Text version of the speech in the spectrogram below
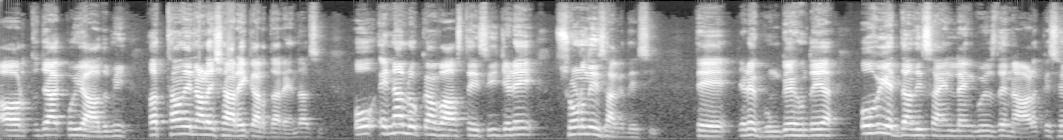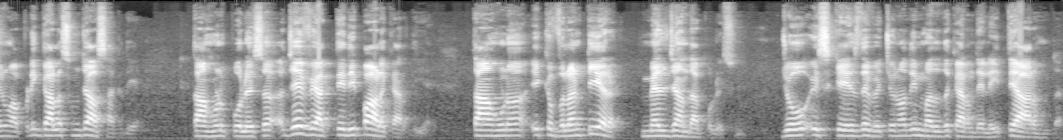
ਔਰਤ ਜਾਂ ਕੋਈ ਆਦਮੀ ਹੱਥਾਂ ਦੇ ਨਾਲ ਇਸ਼ਾਰੇ ਕਰਦਾ ਰਹਿੰਦਾ ਸੀ। ਉਹ ਇਹਨਾਂ ਲੋਕਾਂ ਵਾਸਤੇ ਸੀ ਜਿਹੜੇ ਸੁਣ ਨਹੀਂ ਸਕਦੇ ਸੀ। ਤੇ ਜਿਹੜੇ ਗੂੰਗੇ ਹੁੰਦੇ ਆ, ਉਹ ਵੀ ਇਦਾਂ ਦੀ ਸਾਈਨ ਲੈਂਗੁਏਜ ਦੇ ਨਾਲ ਕਿਸੇ ਨੂੰ ਆਪਣੀ ਗੱਲ ਸਮਝਾ ਸਕਦੇ ਆ। ਤਾਂ ਹੁਣ ਪੁਲਿਸ ਅਜੇ ਵਿਅਕਤੀ ਦੀ ਭਾਲ ਕਰਦੀ ਹੈ। ਤਾਂ ਹੁਣ ਇੱਕ ਵਲੰਟੀਅਰ ਮਿਲ ਜਾਂਦਾ ਪੁਲਿਸ ਨੂੰ, ਜੋ ਇਸ ਕੇਸ ਦੇ ਵਿੱਚ ਉਹਨਾਂ ਦੀ ਮਦਦ ਕਰਨ ਦੇ ਲਈ ਤਿਆਰ ਹੁੰਦਾ।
